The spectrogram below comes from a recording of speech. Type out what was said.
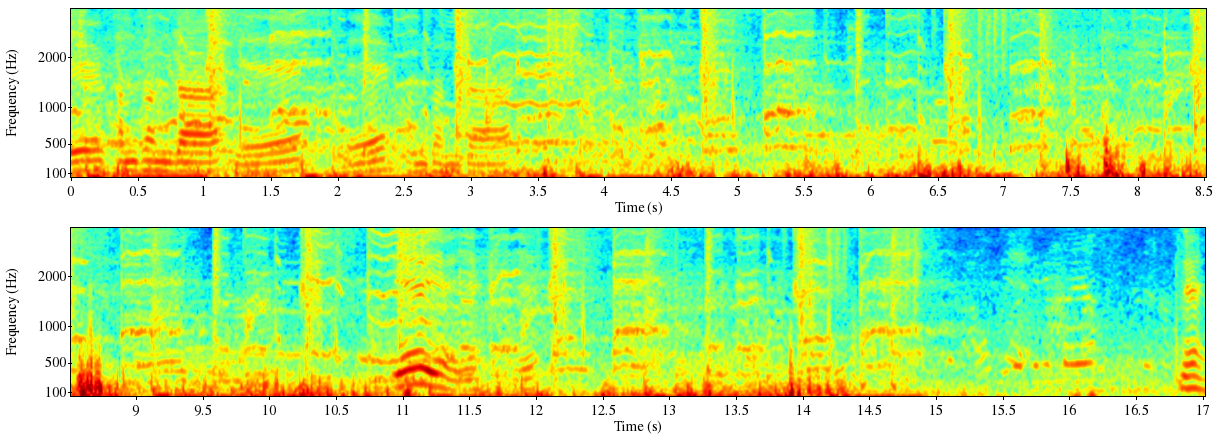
예, 감사합니다. 예, 예, 감사합니다. 예, 예, 네.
